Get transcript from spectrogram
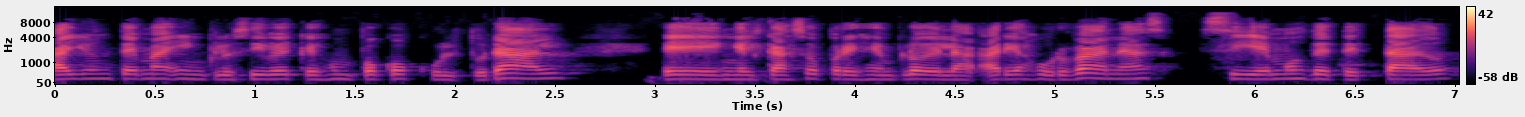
hay un tema inclusive que es un poco cultural en el caso, por ejemplo, de las áreas urbanas, sí hemos detectado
